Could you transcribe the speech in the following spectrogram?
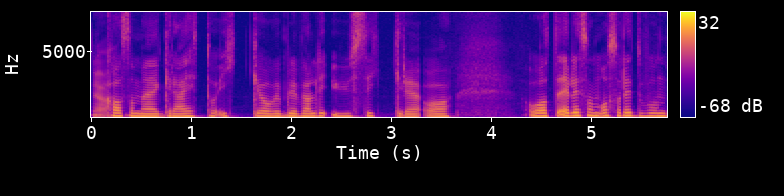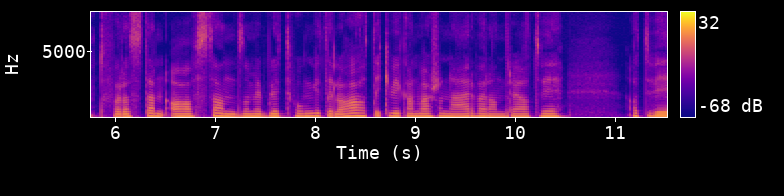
Ja. hva som er greit og ikke, og vi blir veldig usikre. Og, og at det er liksom også litt vondt for oss, den avstanden som vi blir tvunget til å ha. At ikke vi kan være så nær hverandre. At vi, at vi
